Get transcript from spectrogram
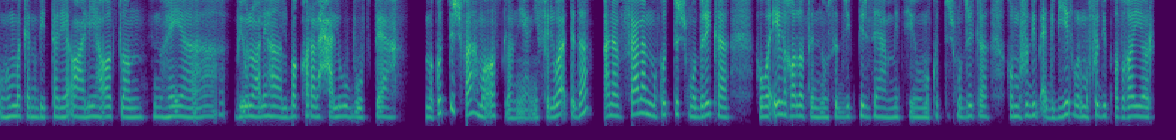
وهم كانوا بيتريقوا عليها أصلا إنه هي بيقولوا عليها البقرة الحلوب وبتاع. ما كنتش فاهمة أصلا يعني في الوقت ده أنا فعلا ما كنتش مدركة هو إيه الغلط إنه صدري كبير زي عمتي وما كنتش مدركة هو المفروض يبقى كبير والمفروض يبقى صغير.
